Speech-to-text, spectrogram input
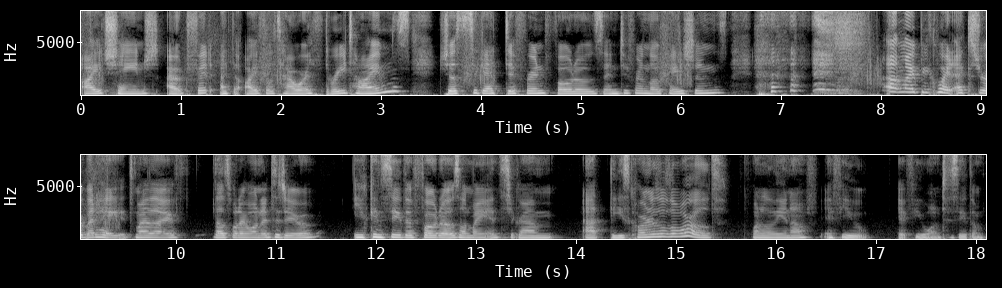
I changed outfit at the Eiffel Tower three times just to get different photos in different locations. that might be quite extra, but hey, it's my life. That's what I wanted to do. You can see the photos on my Instagram at these corners of the world funnily enough, if you if you want to see them.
